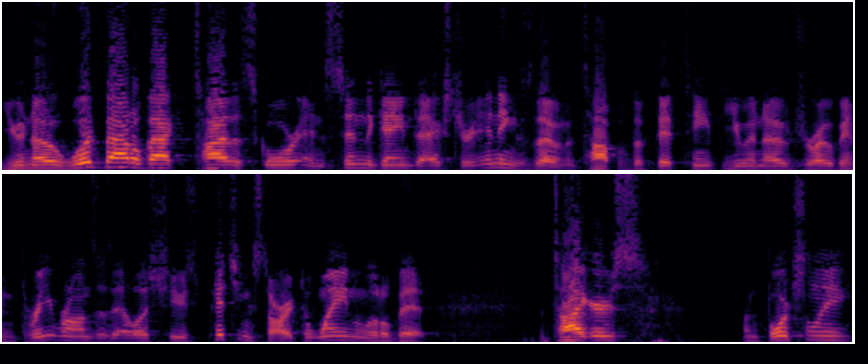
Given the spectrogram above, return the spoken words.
UNO would battle back to tie the score and send the game to extra innings, though. In the top of the 15th, UNO drove in three runs as LSU's pitching started to wane a little bit. The Tigers, unfortunately,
